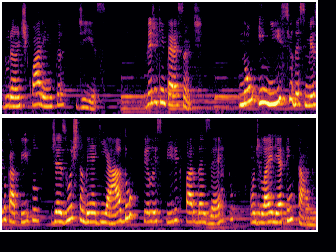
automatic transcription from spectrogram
durante 40 dias. Veja que interessante. No início desse mesmo capítulo, Jesus também é guiado pelo Espírito para o deserto, onde lá ele é tentado.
